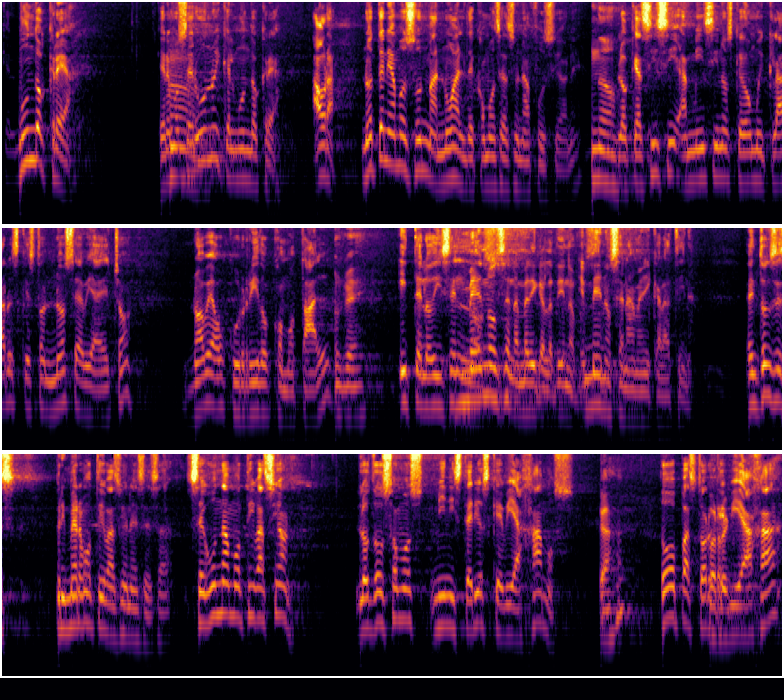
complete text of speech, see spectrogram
que el mundo crea. Queremos Ah. ser uno y que el mundo crea. Ahora, no teníamos un manual de cómo se hace una fusión. ¿eh? No. Lo que así sí, a mí sí nos quedó muy claro es que esto no se había hecho, no había ocurrido como tal. Ok. Y te lo dicen los- Menos en América Latina. pues. menos en América Latina. Entonces, primera motivación es esa. Segunda motivación, los dos somos ministerios que viajamos. Ajá. Todo pastor Correcto. que viaja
